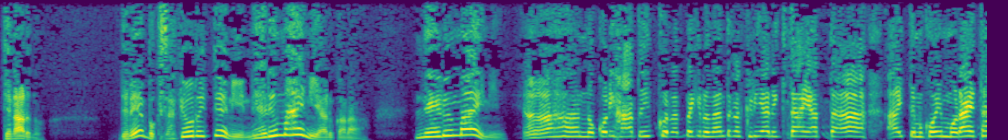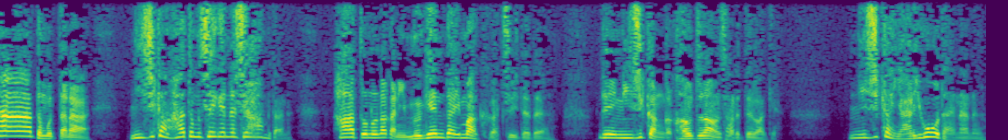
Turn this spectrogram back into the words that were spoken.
ってなるの。でね、僕先ほど言ったように寝る前にやるから、寝る前に、ああ、残りハート1個だったけどなんとかクリアできた、やったアイテムコインもらえたと思ったら、2時間ハート無制限ですよみたいな。ハートの中に無限大マークがついてて、で、2時間がカウントダウンされてるわけ。2時間やり放題なのよ。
